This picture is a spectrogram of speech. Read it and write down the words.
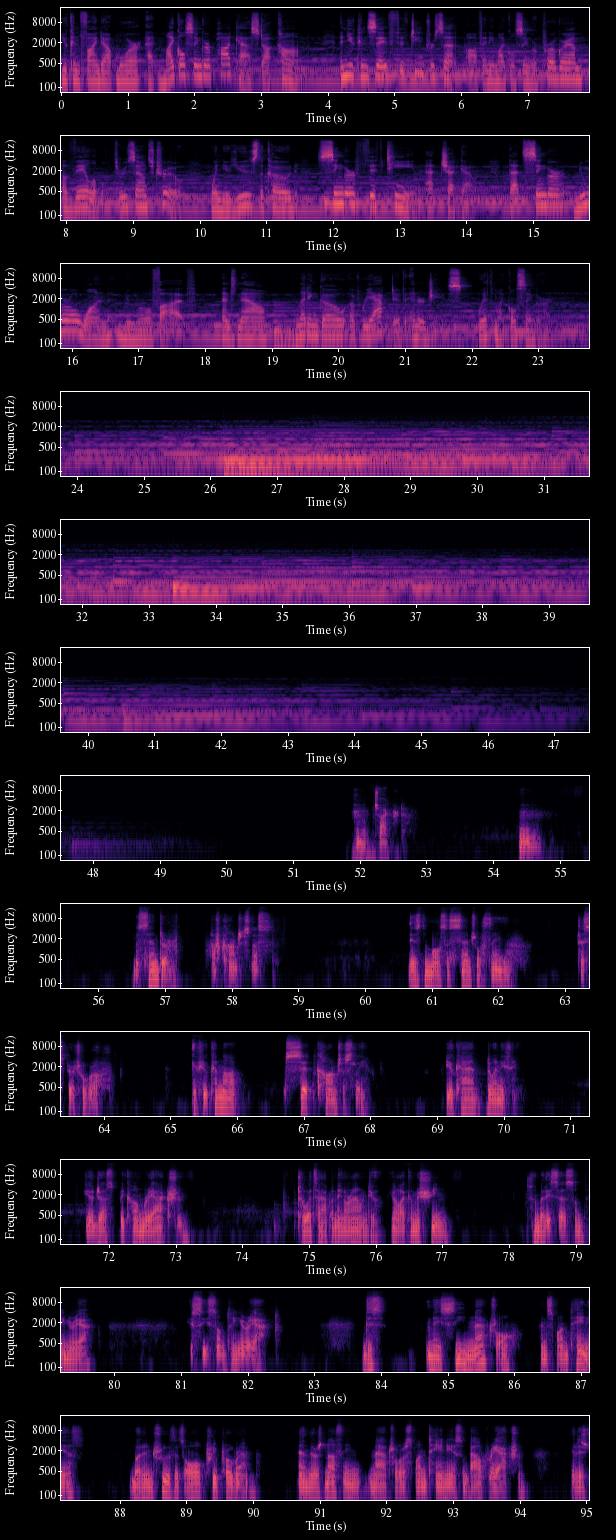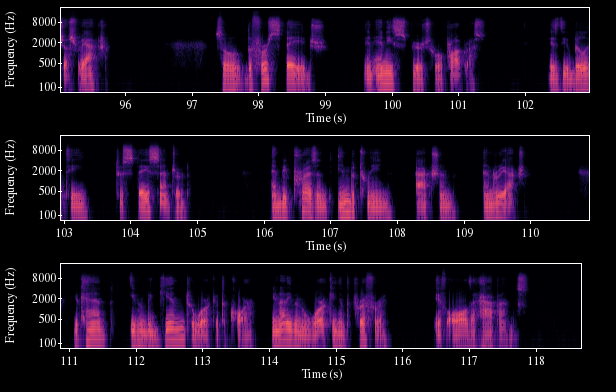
You can find out more at michaelsingerpodcast.com. And you can save 15% off any Michael Singer program available through Sounds True when you use the code SINGER15 at checkout. That's SINGER numeral 1 numeral 5. And now, letting go of reactive energies with Michael Singer. Center of consciousness is the most essential thing to spiritual growth. If you cannot sit consciously, you can't do anything. You just become reaction to what's happening around you. You're like a machine. Somebody says something, you react you see something, you react. This may seem natural and spontaneous, but in truth, it's all pre programmed. And there's nothing natural or spontaneous about reaction, it is just reaction. So, the first stage in any spiritual progress is the ability to stay centered and be present in between action and reaction. You can't even begin to work at the core. You're not even working at the periphery if all that happens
